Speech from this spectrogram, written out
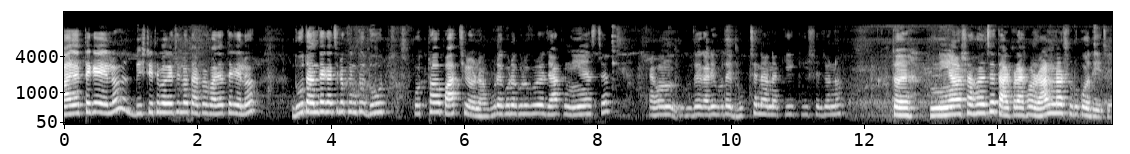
বাজার থেকে এলো, বৃষ্টি থেমে গেছিল, তারপর বাজার থেকে এলো। দুধ আনতে গেছিল, কিন্তু দুধ কোথাও পাচ্ছিল না। ঘুরে ঘুরে ঘুরে ঘুরে যাক, নিয়ে এসছে। এখন দুধের গাড়ি বোধহয় ঢুকছে না না কি কি সেজন্য। তো নিয়ে আসা হয়েছে, তারপর এখন রান্না শুরু করে দিয়েছে।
